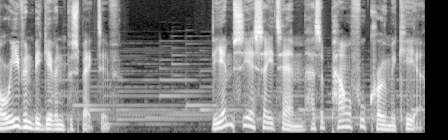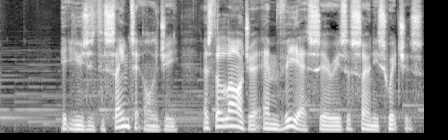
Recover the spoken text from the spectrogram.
or even be given perspective. The MCS8M has a powerful chroma keyer. It uses the same technology as the larger MVS series of Sony switches.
